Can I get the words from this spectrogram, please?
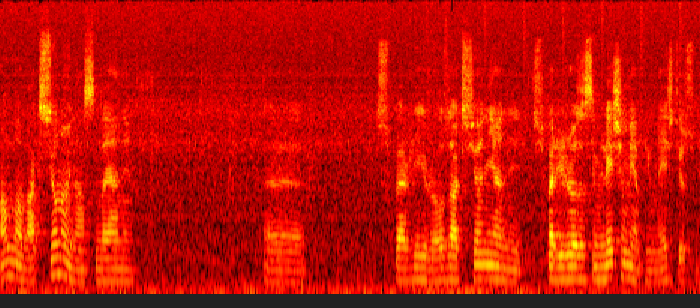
Allah Allah aksiyon oyunu aslında yani. Ee, Super Heroes aksiyon yani. Super Heroes'a simulation mı yapayım ne istiyorsun?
